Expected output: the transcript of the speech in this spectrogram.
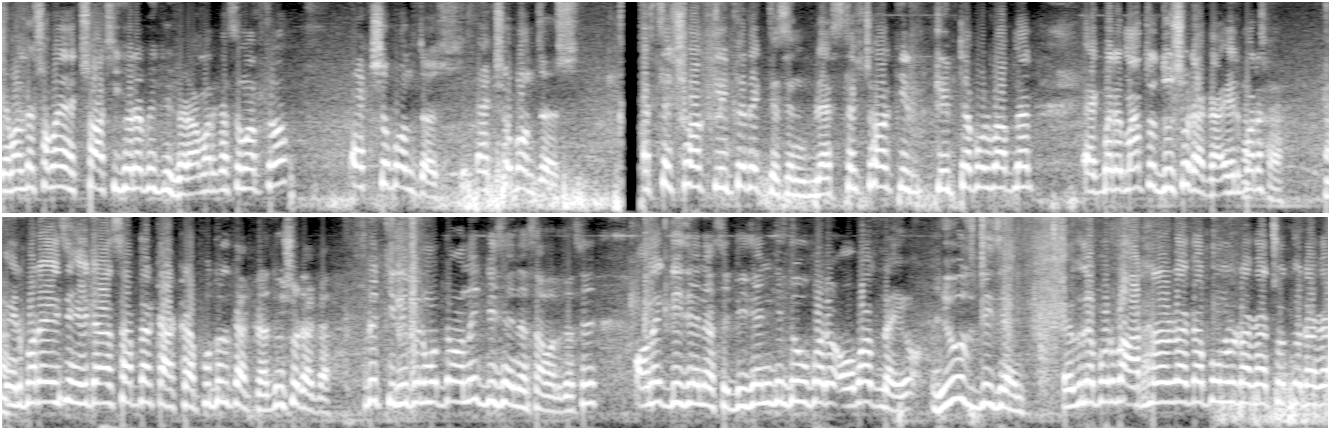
এই মালটা সবাই একশো আশি করে বিক্রি করে। আমার কাছে মাত্র একশো পঞ্চাশ একশো পঞ্চাশ। ব্রেসলেট সহ ক্লিপটা দেখতেছেন। ব্রেসলেট সহ ক্লিপ- ক্লিপটা পড়বে আপনার একবারে মাত্র দুশো টাকা। এরপর আচ্ছা। এরপরে এই যে এটা আছে আপনার কাঁকড়া, পুতুল কাঁকড়া, দুশো টাকা। কিন্তু ক্লিপের মধ্যে অনেক ডিজাইন আছে আমার কাছে, অনেক ডিজাইন আছে। ডিজাইন কিন্তু উপরে অভাব নাই হিউজ ডিজাইন এগুলো পড়বে আঠারো টাকা, পনেরো টাকা, চোদ্দ টাকা,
